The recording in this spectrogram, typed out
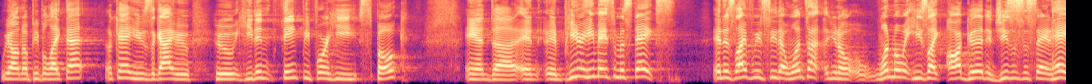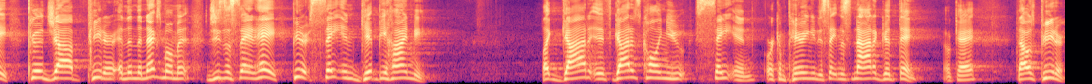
We all know people like that. Okay, he was the guy who who he didn't think before he spoke, and uh, and and Peter he made some mistakes. In his life, we'd see that one time, you know, one moment he's like, all good, and Jesus is saying, hey, good job, Peter. And then the next moment, Jesus is saying, hey, Peter, Satan, get behind me. Like God, if God is calling you Satan or comparing you to Satan, that's not a good thing, okay? That was Peter.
